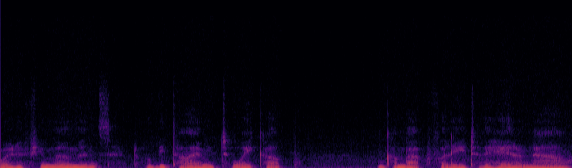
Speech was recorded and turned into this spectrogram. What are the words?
for in a few moments will be time to wake up and come back fully to the here and now.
